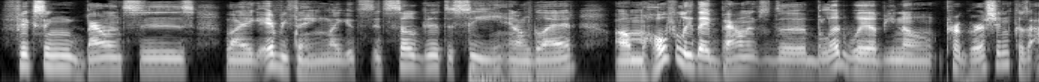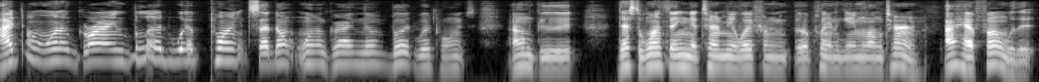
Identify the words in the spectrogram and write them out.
fixing balances, like everything. Like it's it's so good to see, and I'm glad. Um, hopefully they balance the blood web, you know, progression, cause I don't want to grind blood web points. I don't want to grind them blood web points. I'm good. That's the one thing that turned me away from uh, playing the game long term. I have fun with it,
